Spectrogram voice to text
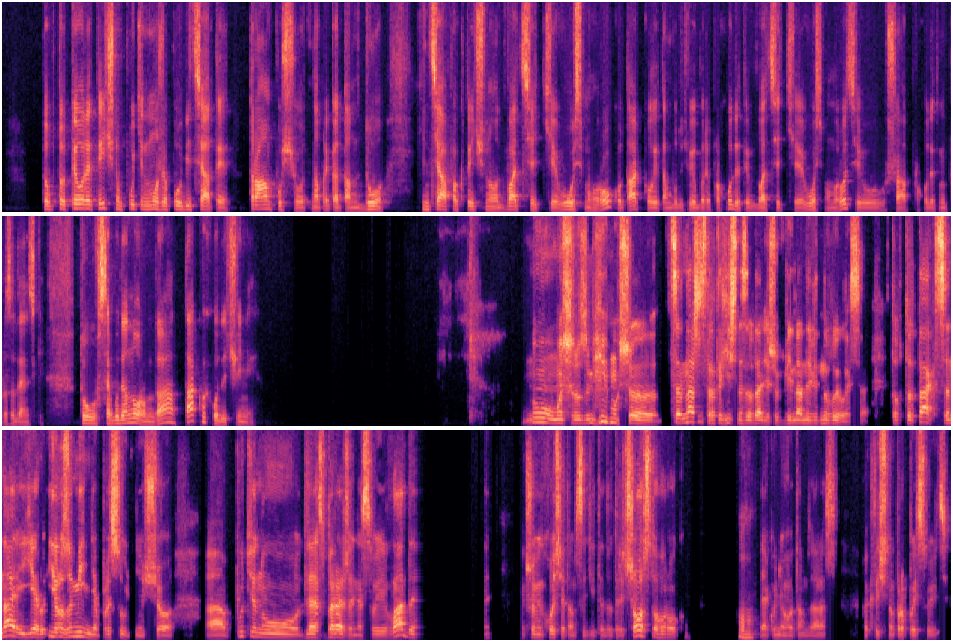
Тобто теоретично Путін може пообіцяти Трампу, що, от, наприклад, там до кінця фактично 28-го року, так, коли там будуть вибори проходити, в 28-му році у США проходитиме президентські, то все буде норм, да? так виходить чи ні? Ну, ми ж розуміємо, що це наше стратегічне завдання, щоб війна не відновилася. Тобто, так, сценарій є і розуміння присутні, що а, Путіну для збереження своєї влади, якщо він хоче там сидіти до 36-го року, Угу. як у нього там зараз фактично прописується,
